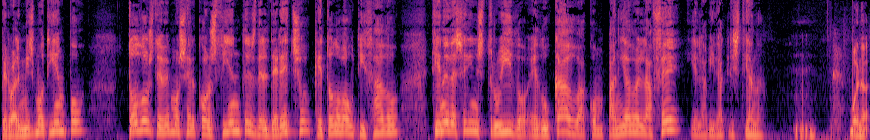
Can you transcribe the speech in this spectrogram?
Pero al mismo tiempo, todos debemos ser conscientes del derecho que todo bautizado tiene de ser instruido, educado, acompañado en la fe y en la vida cristiana. Bueno,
